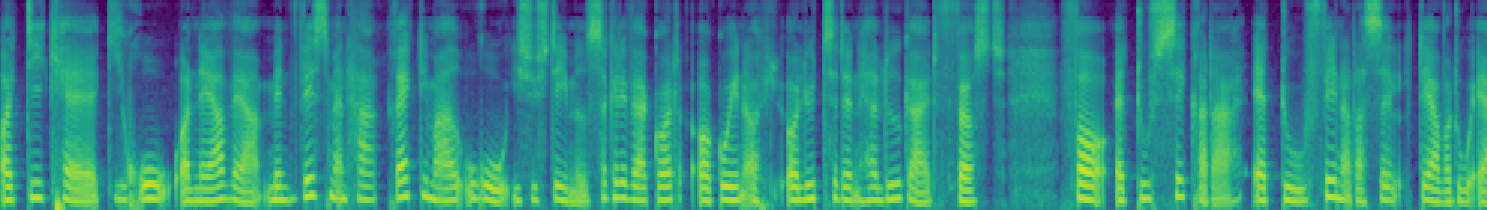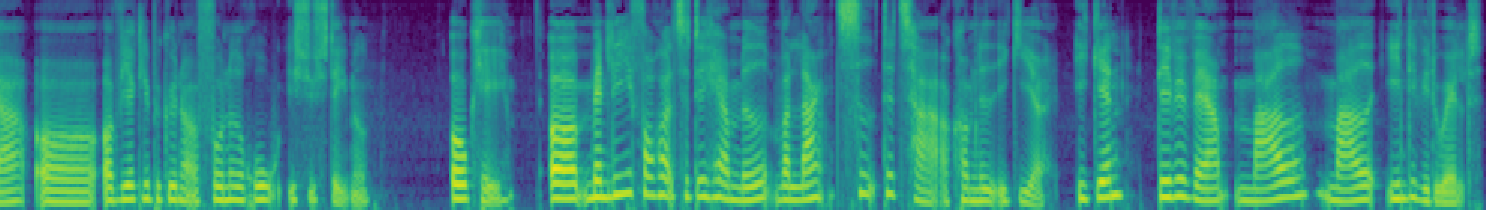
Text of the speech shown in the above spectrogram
Og de kan give ro og nærvær. Men hvis man har rigtig meget uro i systemet, så kan det være godt at gå ind og, og lytte til den her lydguide først, for at du sikrer dig, at du finder dig selv der, hvor du er, og, og virkelig begynder at få noget ro i systemet. Okay, og, men lige i forhold til det her med, hvor lang tid det tager at komme ned i gear. Igen, det vil være meget, meget individuelt.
